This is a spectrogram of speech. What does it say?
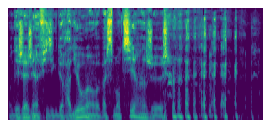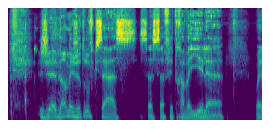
bon déjà j'ai un physique de radio, hein, on va pas se mentir. Hein, je, je- non, mais je trouve que ça, ça, ça fait travailler la, ouais,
